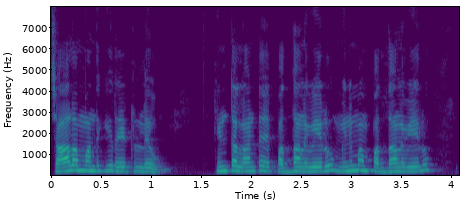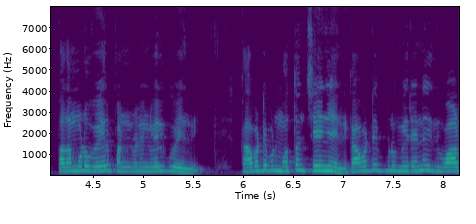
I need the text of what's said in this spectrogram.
చాలా మందికి రేట్లు లేవు. క్వింటల్ అంటే పద్నాలుగు వేలు మినిమం పద్నాలుగు వేలు పదమూడు వేలు పన్నెండు వేలకు పోయింది. కాబట్టి ఇప్పుడు మొత్తం చేంజ్ అయింది. కాబట్టి ఇప్పుడు మీరైనా ఇది వాడ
